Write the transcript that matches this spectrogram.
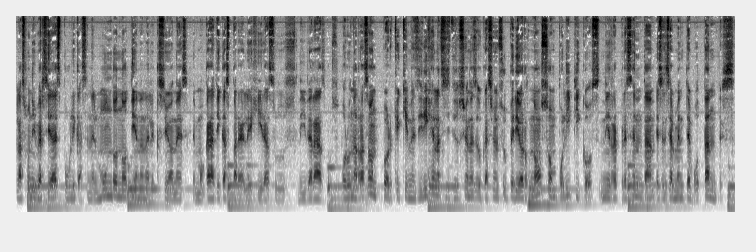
las universidades públicas en el mundo no tienen elecciones democráticas para elegir a sus liderazgos. Por una razón, porque quienes dirigen las instituciones de educación superior no son políticos ni representan esencialmente votantes.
